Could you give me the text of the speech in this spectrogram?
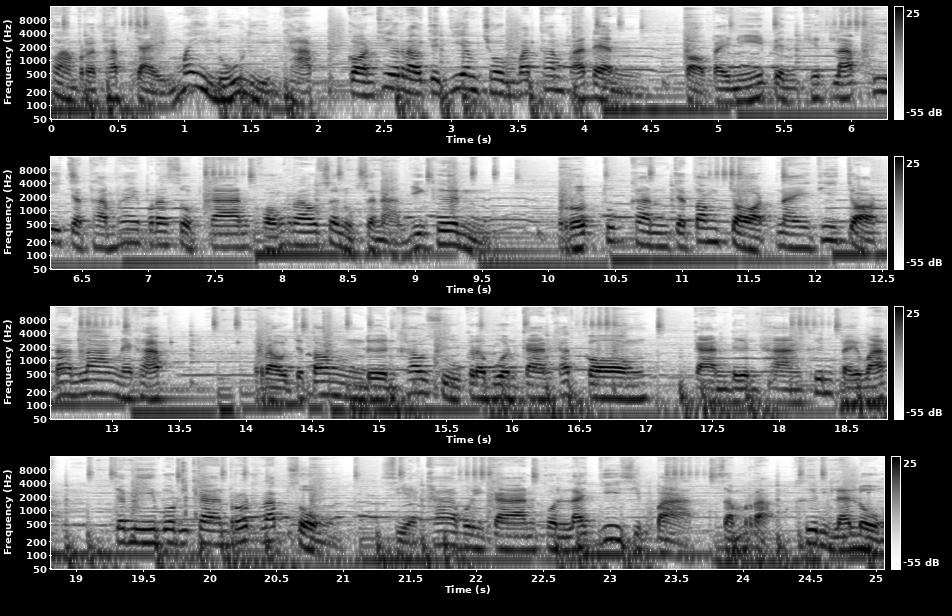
ความประทับใจไม่รู้ลืมครับ ก่อนที่เราจะเยี่ยมชมวัดถ้ำผาแด่นต่อไปนี้เป็นเคล็ดลับที่จะทำให้ประสบการณ์ของเราสนุกสนานยิ่งขึ้น รถทุกคันจะต้องจอดในที่จอดด้านล่างนะครับ เราจะต้องเดินเข้าสู่กระบวนการคัดกรอง การเดินทางขึ้นไปวัด จะมีบริการรถรับส่ง เสียค่าบริการคนละ 20 บาทสำหรับขึ้นและลง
